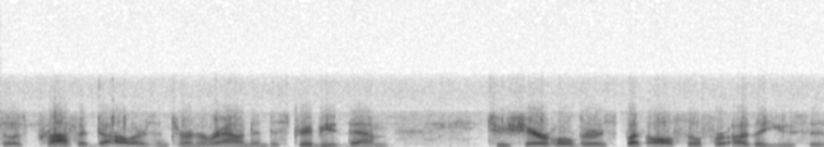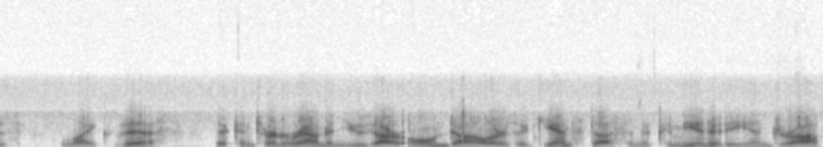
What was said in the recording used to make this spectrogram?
those profit dollars and turn around and distribute them to shareholders, but also for other uses like this that can turn around and use our own dollars against us in a community and drop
